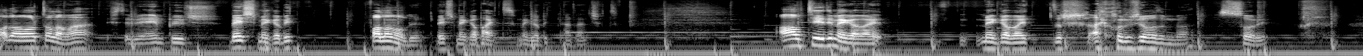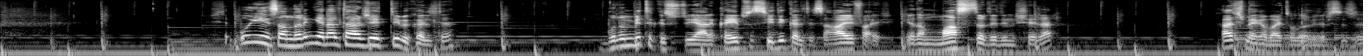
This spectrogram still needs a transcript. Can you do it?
O da ortalama işte bir MP3 5 megabit falan oluyor. 5 megabayt. Megabit nereden çıktı? 6-7 megabayt megabayttır. Ay konuşamadım ben. Sorry. İşte bu insanların genel tercih ettiği bir kalite. Bunun bir tık üstü yani kayıpsız CD kalitesi, hi-fi ya da master dediğim şeyler kaç megabayt olabilir sizce?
